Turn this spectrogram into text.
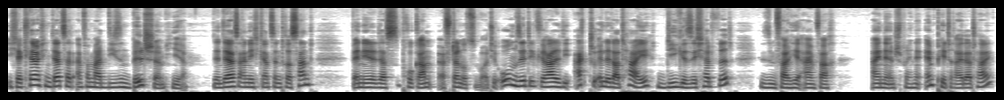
Ich erkläre euch in der Zeit einfach mal diesen Bildschirm hier, denn der ist eigentlich ganz interessant, wenn ihr das Programm öfter nutzen wollt. Hier oben seht ihr gerade die aktuelle Datei, die gesichert wird. In diesem Fall hier einfach eine entsprechende MP3-Datei.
